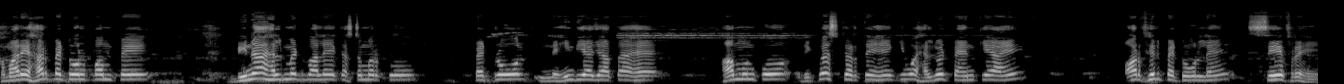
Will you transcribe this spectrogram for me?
हमारे हर पेट्रोल पंप पे बिना हेलमेट वाले कस्टमर को पेट्रोल नहीं दिया जाता है। हम उनको रिक्वेस्ट करते हैं कि वो हेलमेट पहन के आएँ और फिर पेट्रोल लें, सेफ़ रहें।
